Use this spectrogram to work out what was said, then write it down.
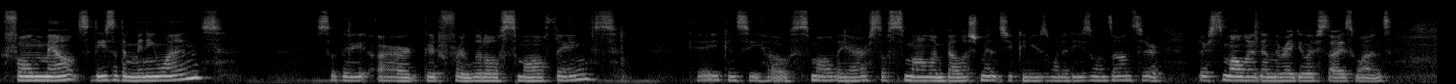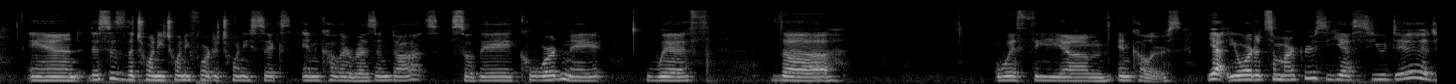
foam mounts. These are the mini ones. So they are good for little small things. Okay, you can see how small they are. So small embellishments, you can use one of these ones on. So they're smaller than the regular size ones. And this is the 2024 to 26 in color resin dots. So they coordinate with the with the um, in colors. Yeah, you ordered some markers? Yes, you did.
